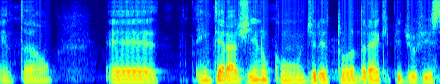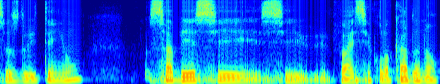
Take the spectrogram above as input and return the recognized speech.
então, é, interagindo com o diretor André, que pediu vistas do item 1, saber se, se vai ser colocado ou não.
